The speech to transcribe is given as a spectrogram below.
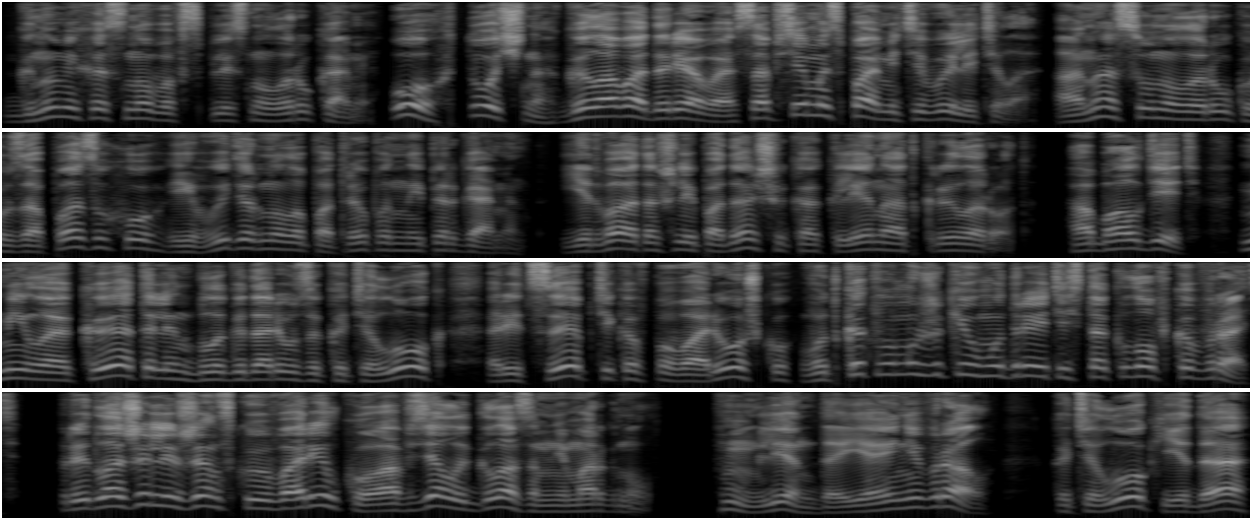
Гномиха снова всплеснула руками. «Ох, точно, голова дырявая, совсем из памяти вылетела». Она сунула руку за пазуху и выдернула потрепанный пергамент. Едва отошли подальше, как Лена открыла рот. «Обалдеть! Милая Кэтлин, благодарю за котелок, рецептиков, поварешку. Вот как вы, мужики, умудряетесь так ловко врать? Предложили женскую варилку, а взял и глазом не моргнул. Хм, Лен, да я и не врал. Котелок, еда.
